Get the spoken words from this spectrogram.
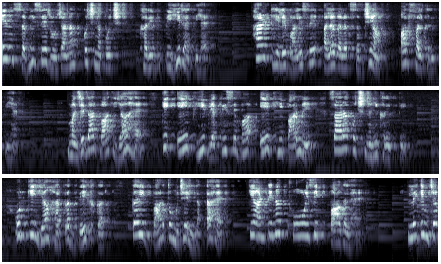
इन सभी से रोज़ाना कुछ न कुछ खरीदती ही रहती है। हर ठेले वाले से अलग अलग सब्ज़ियाँ और फल खरीदती हैं। मज़ेदार बात यह है कि एक ही व्यक्ति से वह एक ही बार में सारा कुछ नहीं खरीदती। उनकी यह हरकत देखकर कई बार तो मुझे लगता है कि आंटी ना थोड़ी सी पागल है। लेकिन जब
